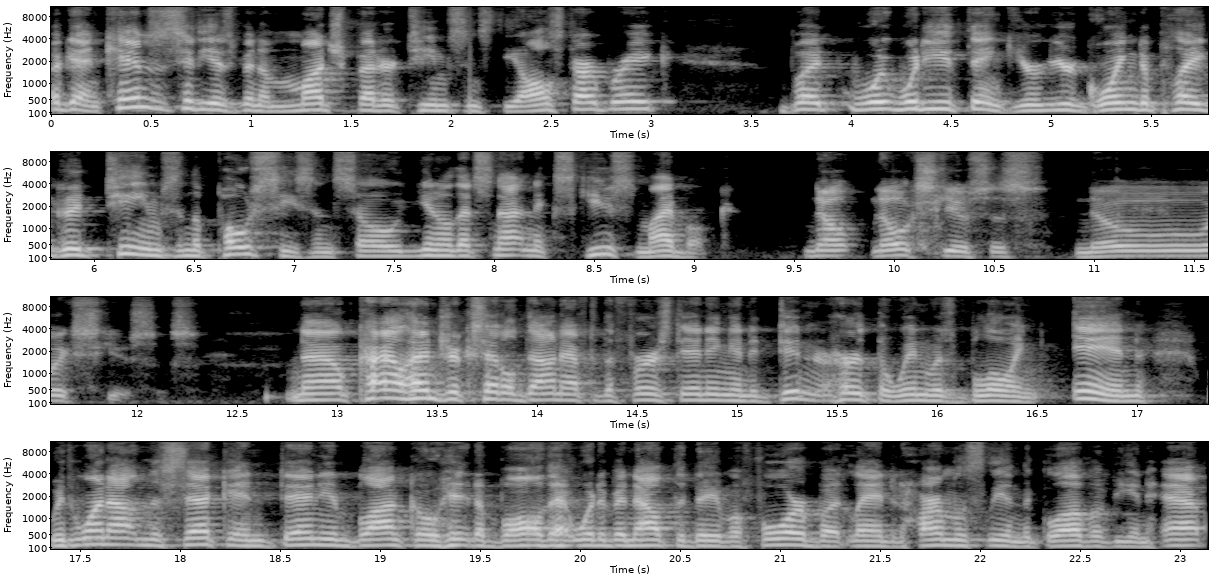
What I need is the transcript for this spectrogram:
Again, Kansas City has been a much better team since the All Star break. But what, what do you think? You're you're going to play good teams in the postseason, so you know that's not an excuse in my book. No, no excuses. No excuses. Now, Kyle Hendricks settled down after the first inning, and it didn't hurt. The wind was blowing in. With one out in the second, Dairon Blanco hit a ball that would have been out the day before, but landed harmlessly in the glove of Ian Happ.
